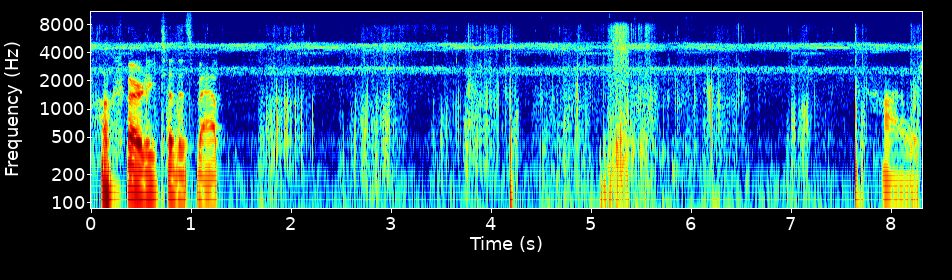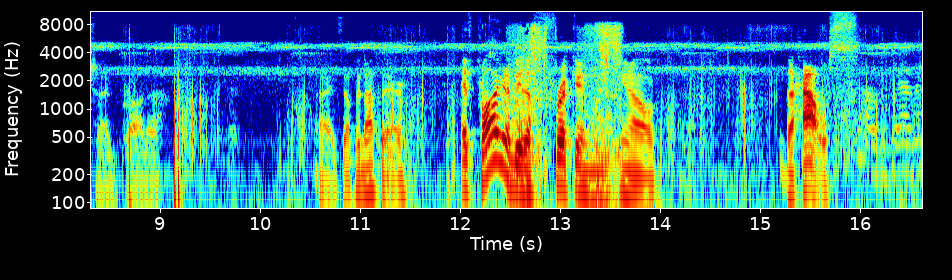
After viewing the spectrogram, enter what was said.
according to this map. Kinda wish I'd brought a. Definitely not there. It's probably gonna be the frickin', you know, the house. oh, the cabin.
